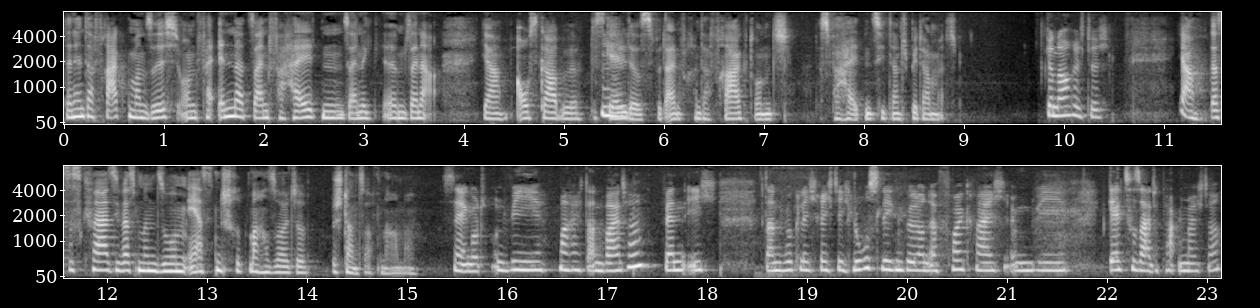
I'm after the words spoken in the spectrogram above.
dann hinterfragt man sich und verändert sein Verhalten, seine, ähm, seine ja, Ausgabe des mhm. Geldes wird einfach hinterfragt und das Verhalten zieht dann später mit. Genau, richtig. Ja, das ist quasi, was man so im ersten Schritt machen sollte, Bestandsaufnahme. Sehr gut. Und wie mache ich dann weiter, wenn ich dann wirklich richtig loslegen will und erfolgreich irgendwie Geld zur Seite packen möchte?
